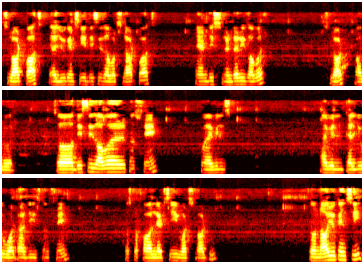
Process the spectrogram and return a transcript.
slot path. As you can see this is our slot path and this cylinder is our slot follower. So this is our constraint. So I will I will tell you what are these constraints first of all let's see what slot do so now you can see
